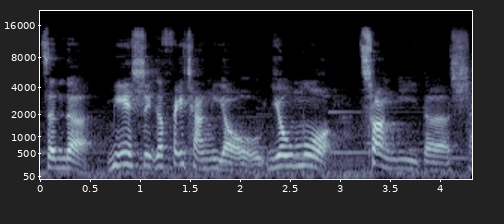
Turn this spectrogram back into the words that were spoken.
真的，你也是一个非常有幽默创意的神。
